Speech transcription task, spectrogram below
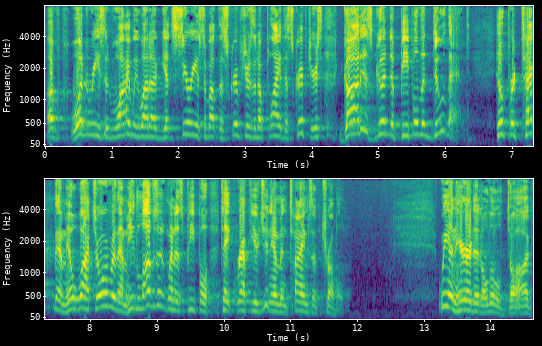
of one reason why we want to get serious about the scriptures and apply the scriptures. God is good to people that do that. He'll protect them, He'll watch over them. He loves it when His people take refuge in Him in times of trouble. We inherited a little dog.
